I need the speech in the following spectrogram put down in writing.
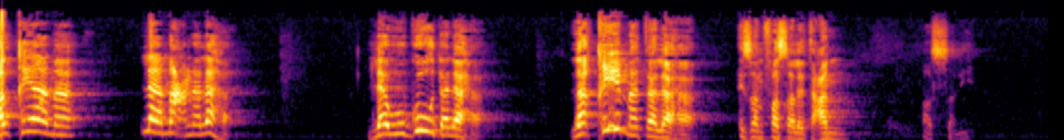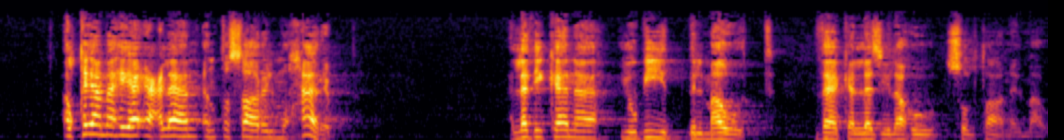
القيامة لا معنى لها لا وجود لها لا قيمة لها إذا انفصلت عن الصليب. القيامة هي إعلان انتصار المحارب. الذي كان يبيد بالموت ذاك الذي له سلطان الموت.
